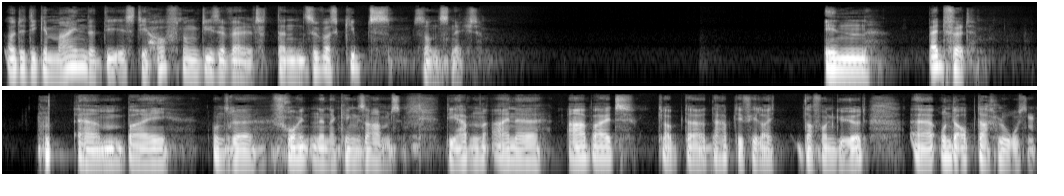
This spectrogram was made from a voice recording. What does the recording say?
Leute, die Gemeinde, die ist die Hoffnung dieser Welt, denn sowas gibt es sonst nicht. In Bedford ähm, bei unsere Freunden in der King's Arms. Die haben eine Arbeit, ich glaube, da, da, habt ihr vielleicht davon gehört, äh, unter Obdachlosen.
